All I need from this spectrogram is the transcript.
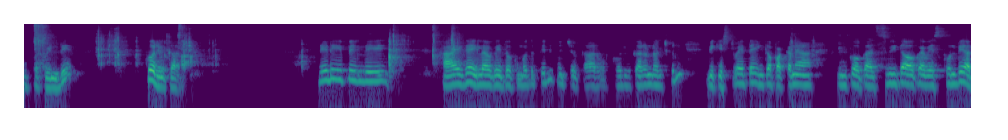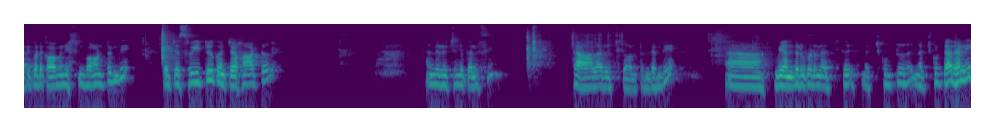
ఉప్పు పిండి కొరివికారం. రెడీ అయిపోయింది హాయిగా ఇలాగ ఇది ఒక ముద్ద తిని కొంచెం కారం కొరివికారం నంచుకొని మీకు ఇష్టమైతే ఇంకా పక్కన ఇంకొక స్వీట్ ఆవకాయ వేసుకోండి. అది కూడా కాంబినేషన్ బాగుంటుంది. కొంచెం స్వీట్ కొంచెం హాట్ అన్ని రుచులు కలిసి చాలా రుచిగా ఉంటుందండి. మీ అందరూ కూడా నచ్చుకు నచ్చుకుంటూ నచ్చుకుంటారని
